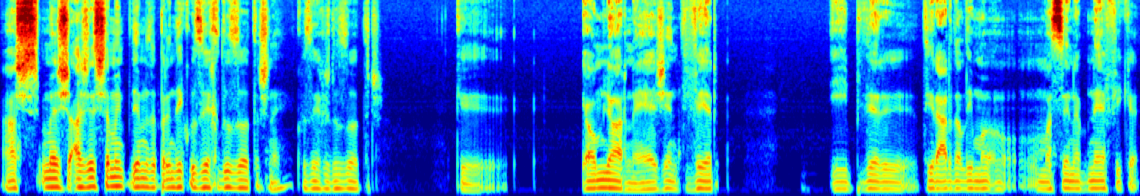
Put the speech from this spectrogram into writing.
acho, mas às vezes também podemos aprender com os erros dos outros, né? Com os erros dos outros, que é o melhor, né? É a gente ver e poder tirar dali uma, uma cena benéfica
